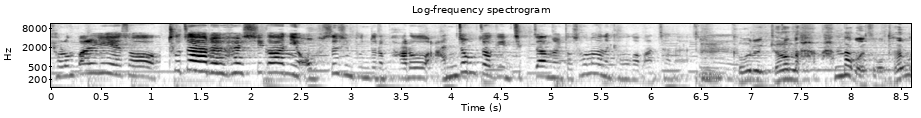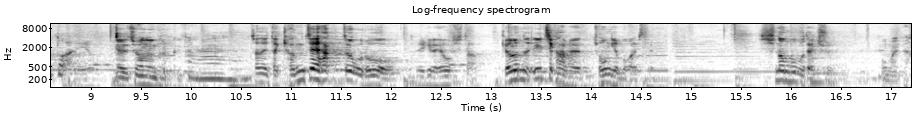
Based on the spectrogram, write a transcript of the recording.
결혼 빨리 해서 투자를 할 시간이 없으신 분들은 바로 안정적인 직장을 더 선호하는 경우가 많잖아요. 음. 그거를 결혼 한다 고 해서 못하는 것도 아니에요. 네, 저는 그렇게 생각해요. 음. 저는 일단 경제학적으로 얘기를 해봅시다. 결혼을 일찍 하면 좋은 게 뭐가 있어요? 신혼부부 대출. oh my god.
